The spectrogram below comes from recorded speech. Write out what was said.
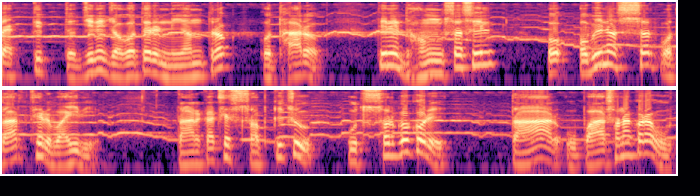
ব্যক্তিত্ব, যিনি জগতের নিয়ন্ত্রক ও ধারক। তিনি ধ্বংসশীল ও অবিনশ্বর পদার্থের বাইরে। তার কাছে সব কিছু উৎসর্গ করে তার উপাসনা করা উচিত।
